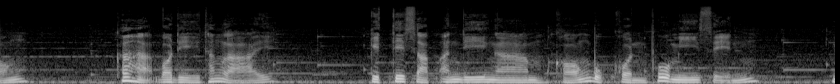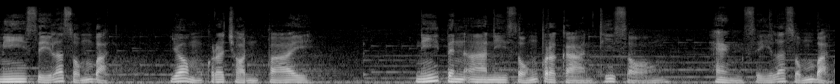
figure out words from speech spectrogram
2. ขหบดีทั้งหลาย กิตติศัพท์อันดีงามของบุคคลผู้มีศีล มีศีลสมบัติย่อมกระชอนไป นี้เป็นอานิสงส์ประการที่สองแห่งศีลสมบัติ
